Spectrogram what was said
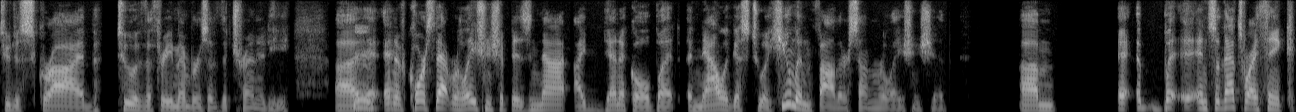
to describe two of the three members of the Trinity. Uh, mm. And of course, that relationship is not identical, but analogous to a human father son relationship. Um, but and so that's where I think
